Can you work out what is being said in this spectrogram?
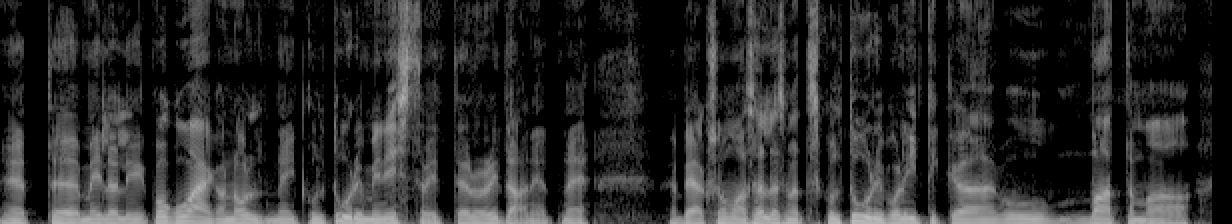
et äh, meil oli kogu aeg on olnud neid kultuuriministreid terve rida, nii et me, me peaks oma selles mõttes kultuuripoliitika nagu vaatama äh,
